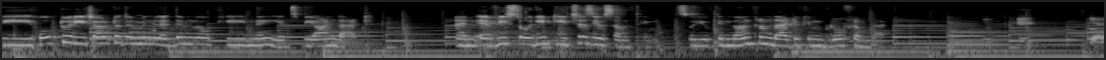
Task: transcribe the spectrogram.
we hope to reach out to them and let them know कि नहीं it's beyond that and every story teaches you something so you can learn from that you can grow from that okay so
